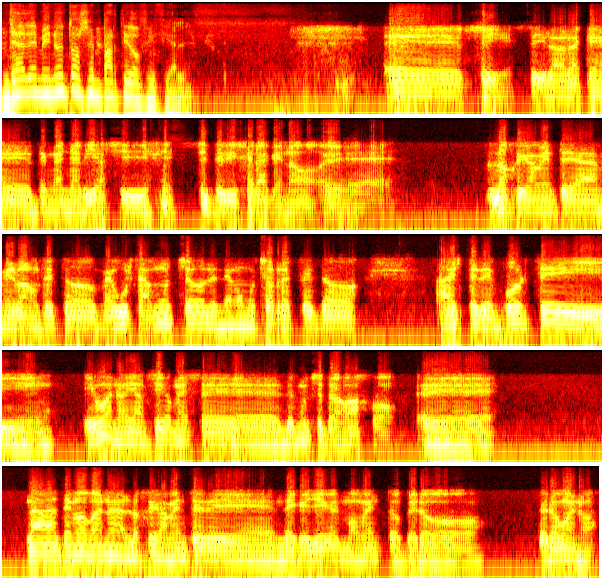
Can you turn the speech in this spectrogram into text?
ya de minutos en partido oficial. Eh, sí, sí, la verdad es que te engañaría si, si te dijera que no. Eh, lógicamente a mí el baloncesto me gusta mucho, le tengo mucho respeto a este deporte y, y bueno, y han sido meses de mucho trabajo. Eh, nada, tengo ganas lógicamente de, que llegue el momento, pero pero bueno,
